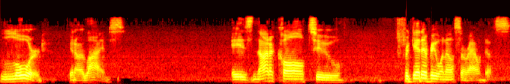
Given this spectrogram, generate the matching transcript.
Lord in our lives is not a call to forget everyone else around us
